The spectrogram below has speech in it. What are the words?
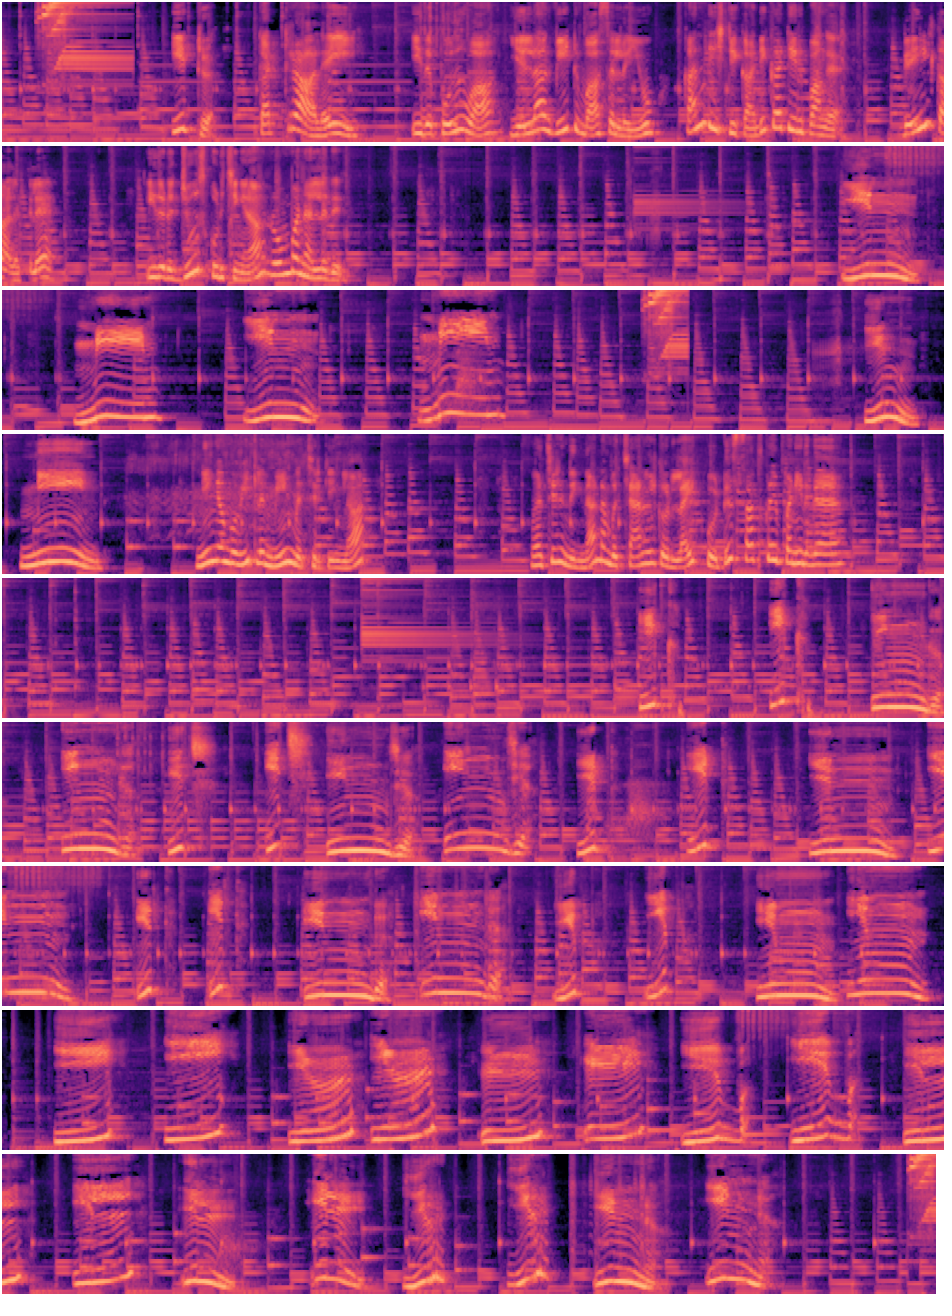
இற்று கற்றாழை. இது பொதுவா எல்லார் வீட்டு வாசல்லையும் கண் திஷ்டிக்காண்டி கட்டியிருப்பாங்க. வெயில் காலத்துல இதோட ஜூஸ் குடிச்சீங்கன்னா ரொம்ப நல்லது. இன். மீன். இன். மீன். இன் மீன். நீங்க உங்க வீட்ல மீன் வச்சிருக்கீங்களா? வச்சிருந்தீங்கன்னா நம்ம சேனலுக்கு ஒரு லைக் போட்டு சப்ஸ்கிரைப் பண்ணிடுங்க. இக். இக். Ing. Ing itch. Itch. Inch. Inch. It. It. In. In. it. It. Ind. Ind. Yip yip im. Im. I. I. Ir. Ir. Il il iv. Iv. Il. Il. Il.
